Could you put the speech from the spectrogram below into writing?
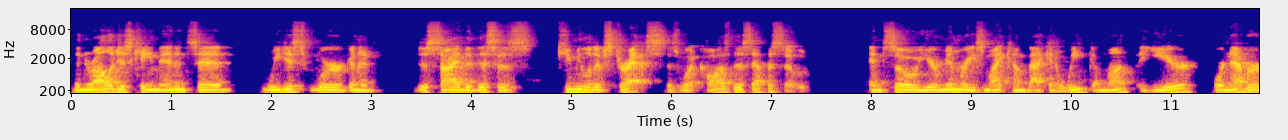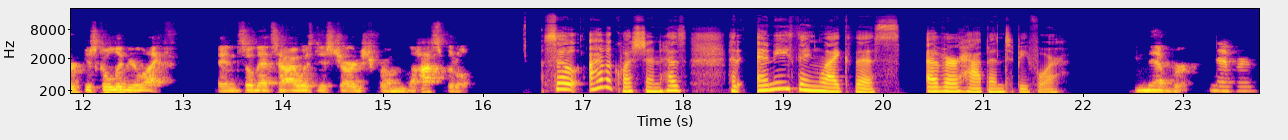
the neurologist came in and said, We just were going to decide that this is cumulative stress is what caused this episode. And so your memories might come back in a week, a month, a year, or never. Just go live your life. And so that's how I was discharged from the hospital. So I have a question. Has had anything like this ever happened before? Never. Never.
